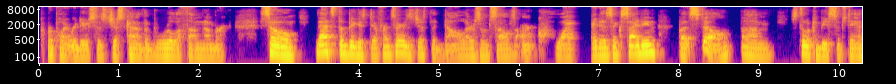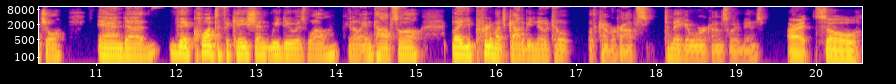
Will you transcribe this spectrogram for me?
per point reduced is just kind of the rule of thumb number. So that's the biggest difference there is just the dollars themselves aren't quite as exciting, but still, um, still can be substantial. And uh, the quantification we do as well, you know, in topsoil, but you pretty much got to be no-till with cover crops to make it work on soybeans. All right. So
